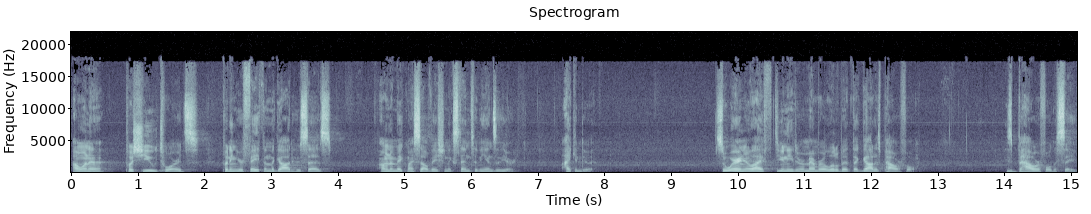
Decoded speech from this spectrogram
I want to push you towards putting your faith in the God who says, I'm going to make my salvation extend to the ends of the earth. I can do it. So, where in your life do you need to remember a little bit that God is powerful? He's powerful to save.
